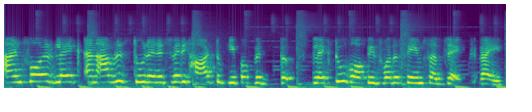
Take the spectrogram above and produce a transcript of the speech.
And for like an average student it's very hard to keep up with the, like two copies for the same subject right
